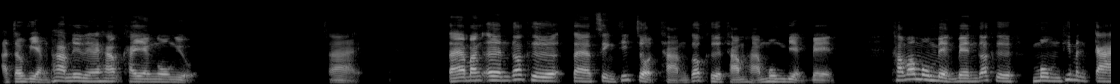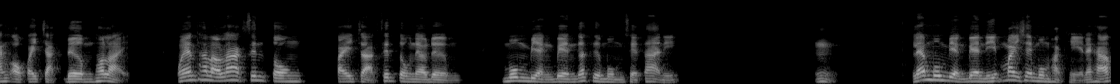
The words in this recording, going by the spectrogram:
อาจจะเหวี่ยงภาพนิดนึงนะครับ ใครยังงงอยู่ ใช่ แต่บังเอิญก็คือแต่สิ่งที่โจทย์ถามก็คือถามหามุมเบี่ยงเบนคำว่ามุมเบี่ยงเบนก็คือ มุมที่มันกลางออกไปจากเดิมเท่าไหร่ ราะฉะนั้นถ้าเราลากเส้นตรงไปจากเส้นตรงแนวเดิม มุมเบี่ยงเบนก็คือมุมเซต้านี้ อืมและมุมเบี่ยงเบนนี้ไม่ใช่มุมหักเหนะครับ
